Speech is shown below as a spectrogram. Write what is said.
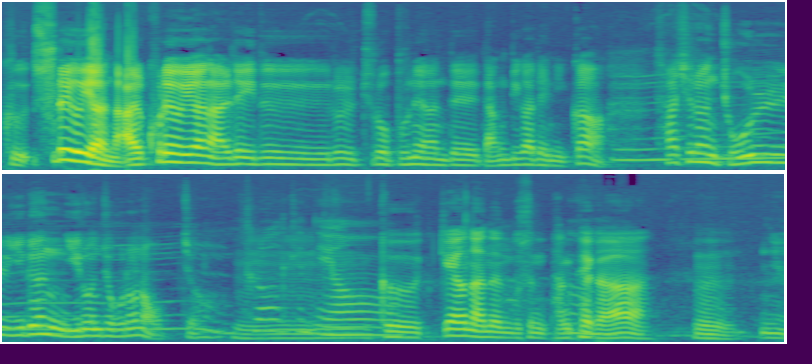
그 술에 의한 알코올에 의한 알데히드를 주로 분해하는데 낭비가 되니까 음. 사실은 좋을 일은 이론적으로는 없죠. 그렇겠네요. 그 깨어나는 무슨 방패가 음. 예.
